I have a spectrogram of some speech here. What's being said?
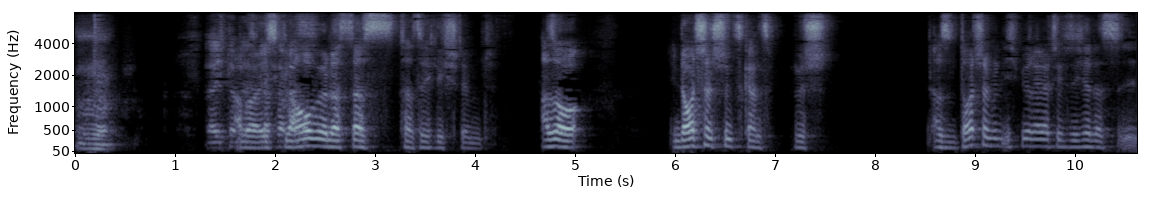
Ja. Ich glaub, Aber das- ich das- glaube, dass das tatsächlich stimmt. Also, in Deutschland stimmt's ganz Also in Deutschland bin ich mir relativ sicher, dass, äh,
